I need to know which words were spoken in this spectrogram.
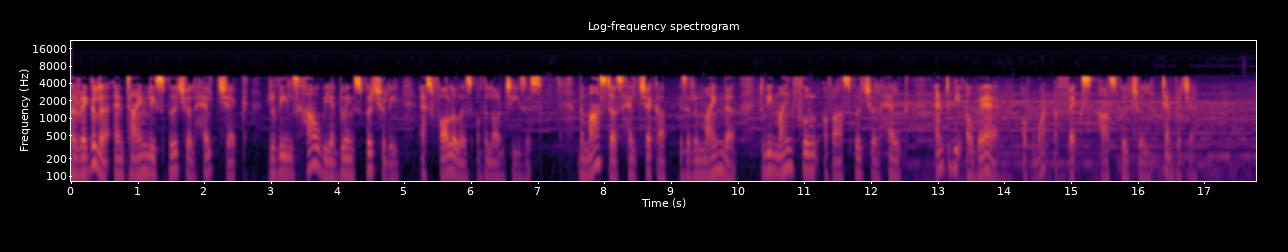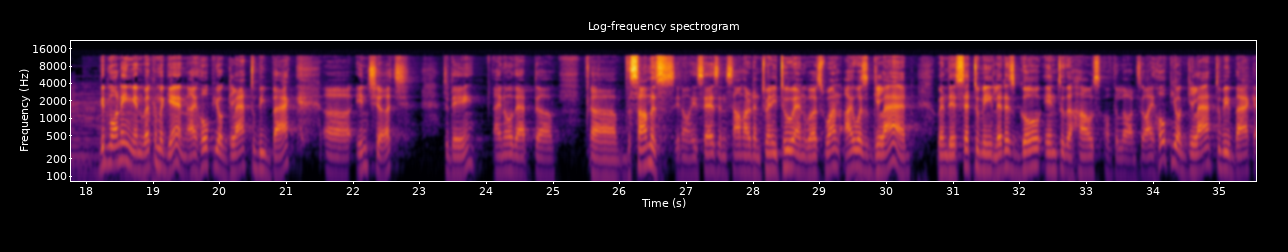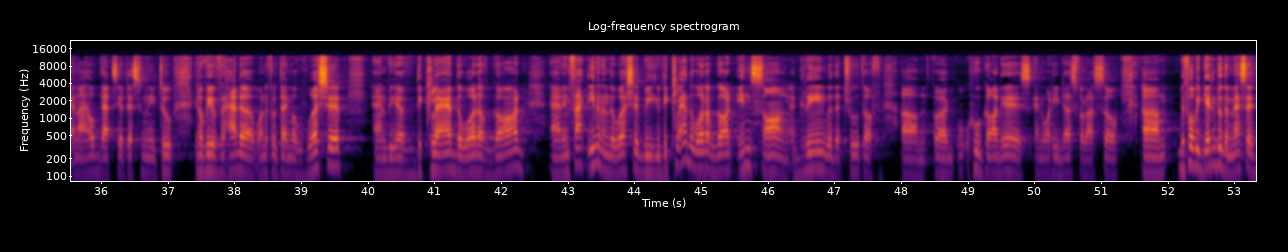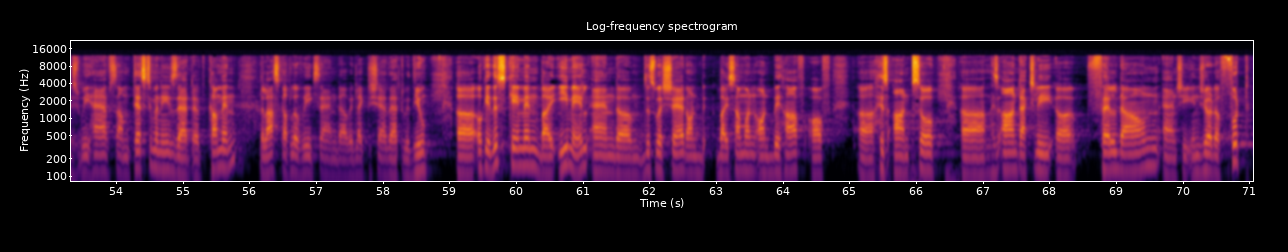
A regular and timely spiritual health check reveals how we are doing spiritually as followers of the Lord Jesus. The Master's Health Checkup is a reminder to be mindful of our spiritual health and to be aware of what affects our spiritual temperature. Good morning and welcome again. I hope you're glad to be back uh, in church today. I know that uh, uh, the psalmist, you know, he says in Psalm 122 and verse 1, I was glad when they said to me, Let us go into the house of the Lord. So I hope you're glad to be back, and I hope that's your testimony too. You know, we've had a wonderful time of worship, and we have declared the word of God. And in fact, even in the worship, we declare the word of God in song, agreeing with the truth of um, uh, who God is and what He does for us. So, um, before we get into the message, we have some testimonies that have come in the last couple of weeks, and uh, we'd like to share that with you. Uh, okay, this came in by email, and um, this was shared on by someone on behalf of uh, his aunt. So uh, his aunt actually uh, fell down and she injured her foot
